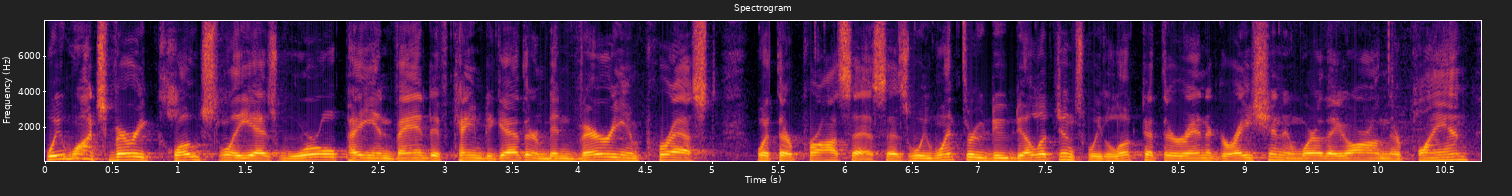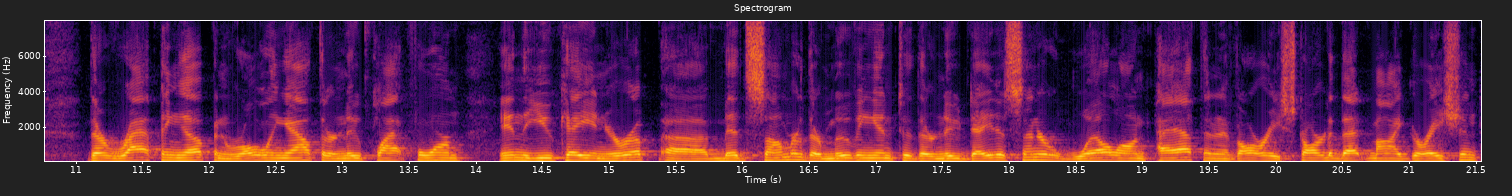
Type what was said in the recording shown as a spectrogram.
we watched very closely as WorldPay and Vantiv came together and been very impressed with their process. As we went through due diligence, we looked at their integration and where they are on their plan. They're wrapping up and rolling out their new platform in the UK and Europe uh, midsummer. They're moving into their new data center, well on path, and have already started that migration.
